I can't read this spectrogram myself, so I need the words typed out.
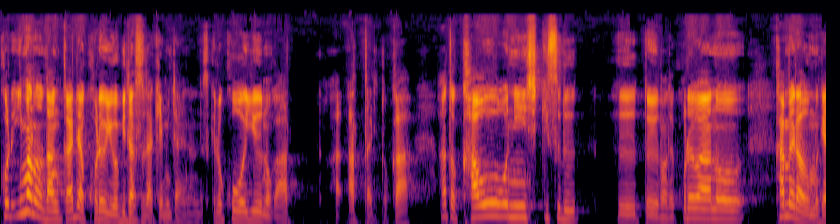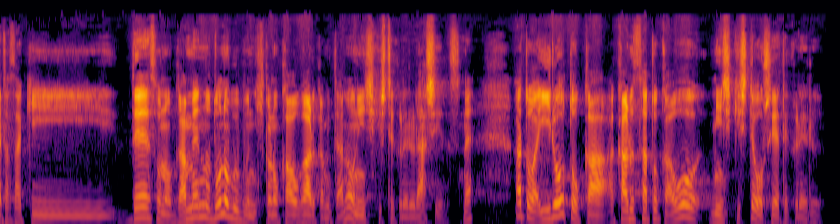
これ今の段階ではこれを呼び出すだけみたいなんですけど、こういうのがあったりとか、あと顔を認識するというので、これはあの、カメラを向けた先で、その画面のどの部分に人の顔があるかみたいなのを認識してくれるらしいですね。あとは色とか明るさとかを認識して教えてくれる。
